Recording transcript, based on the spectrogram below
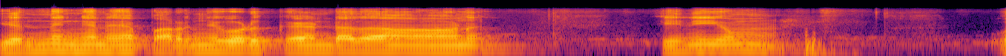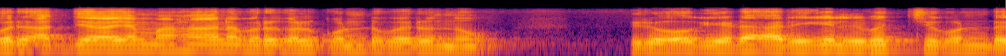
എന്നിങ്ങനെ പറഞ്ഞു കൊടുക്കേണ്ടതാണ്. ഇനിയും ഒരു അധ്യായം മഹാനവറുകൾ കൊണ്ടുവരുന്നു. രോഗിയുടെ അരികിൽ വെച്ചുകൊണ്ട്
